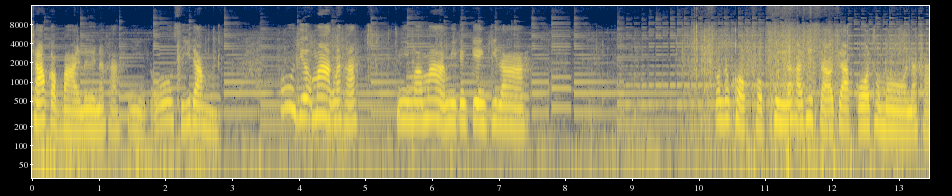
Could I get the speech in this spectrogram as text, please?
เช้ากับบ่ายเลยนะคะ นี่โอ้สีดำโอ้เยอะมากนะคะ มีมาม่ามีกางเกงกีฬาก็ต้องขอขอบคุณนะคะพี่สาวจากกทมนะคะ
